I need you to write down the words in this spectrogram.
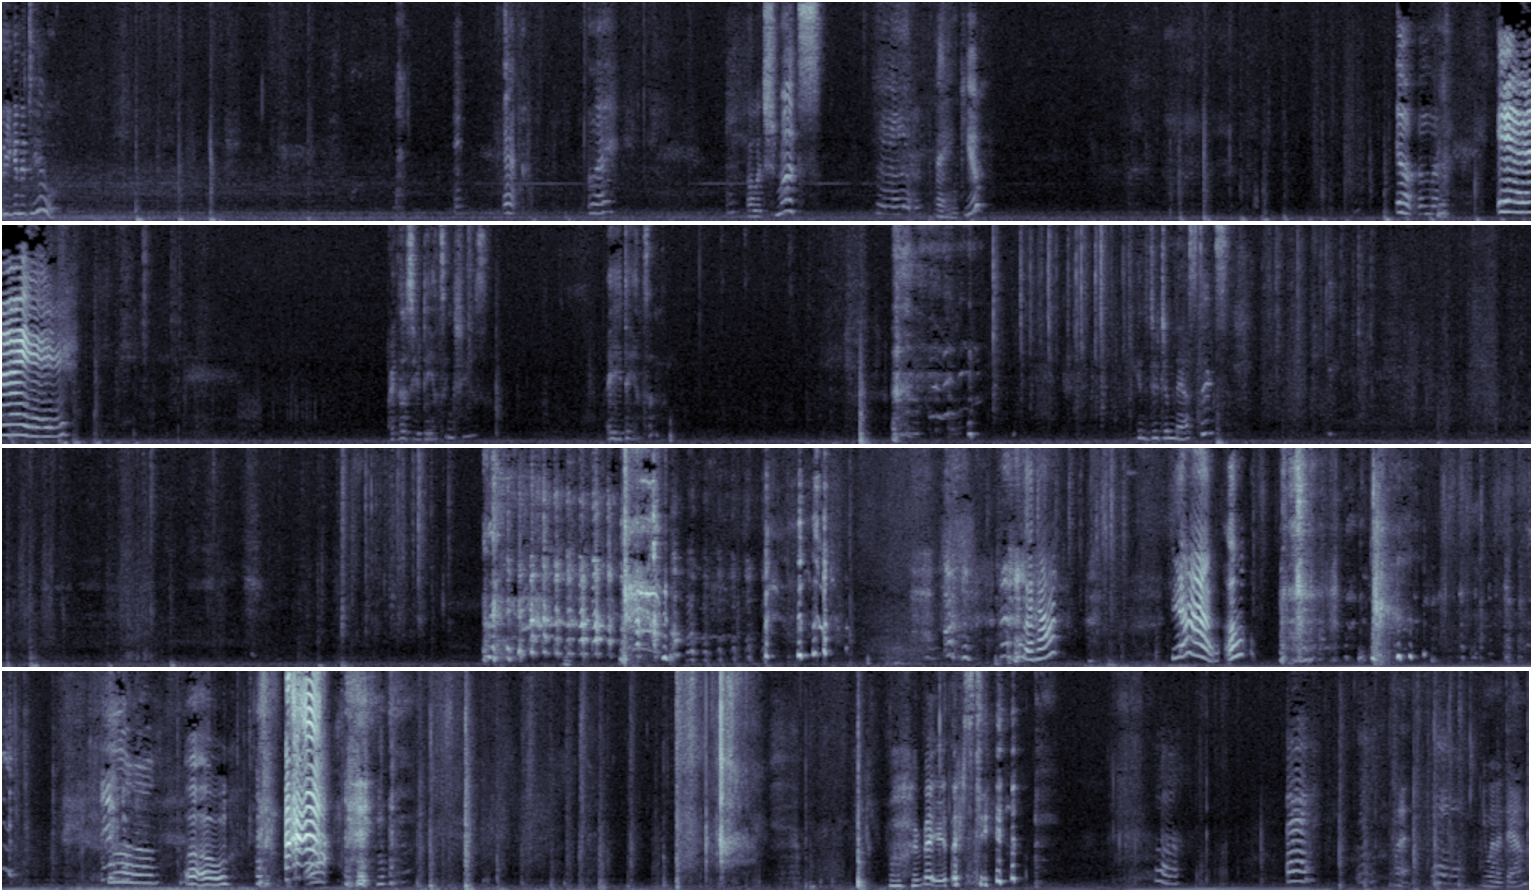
What are you gonna do? Oh, it's Schmutz. Thank you. Are those your dancing shoes? Are you dancing? you gonna do gymnastics? the hat? Yeah. Oh. uh oh. Oh, I bet you're thirsty. what? You want it down?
